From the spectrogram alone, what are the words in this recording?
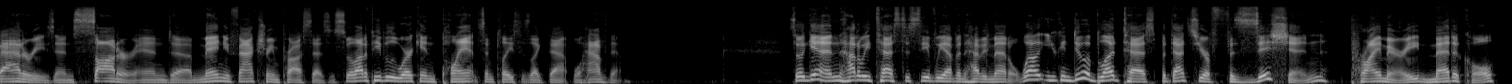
batteries and solder and uh, manufacturing processes. So, a lot of people who work in plants and places like that will have them. So, again, how do we test to see if we have a heavy metal? Well, you can do a blood test, but that's your physician, primary, medical,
